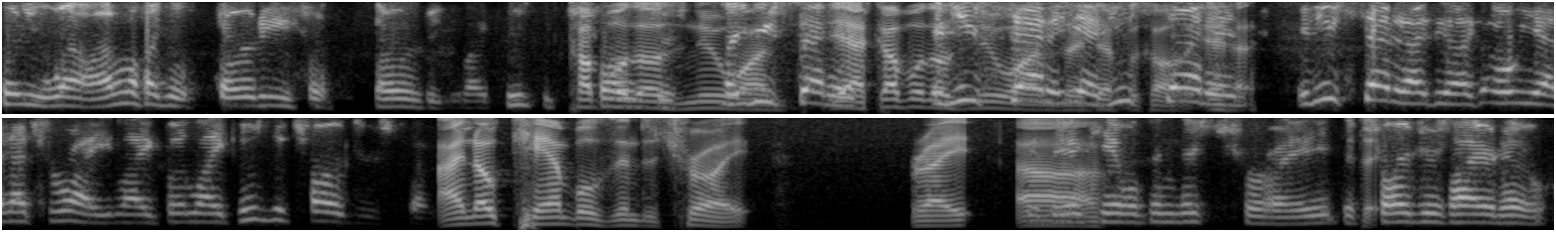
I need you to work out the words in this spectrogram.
pretty well. I don't know if I go thirty for thirty. Like who's the couple of those new like, ones. it. Yeah, a couple of those new ones it, yeah, are if you difficult. said yeah. it, if you said it, I'd be like, oh yeah, that's right. Like, but like, who's the Chargers coach? I know Campbell's in Detroit, right? Uh, Dan Uh, Cable's in Detroit. The the- Chargers hired who?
